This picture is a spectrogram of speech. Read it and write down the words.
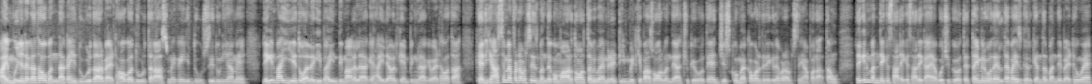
भाई, मुझे लगा था वो बंदा कहीं दूर दार बैठा होगा, दूर तरास में, कहीं दूसरी दुनिया में। लेकिन भाई, ये तो अलग ही भाई, दिमाग लगा के हाई लेवल कैंपिंग लगा के बैठा हुआ था। खैर, यहाँ से मैं फटाफट से इस बंदे को मारता हूँ और तभी भाई मेरे टीममेट के पास और बंदे आ चुके होते हैं, जिसको मैं कवर देने के लिए फटाफट से यहाँ पर आता हूँ। लेकिन बंदे के सारे के सारे गायब हो चुके होते हैं। तभी मेरे को पता चलता है भाई, इस घर के अंदर बंदे बैठे हुए हैं।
